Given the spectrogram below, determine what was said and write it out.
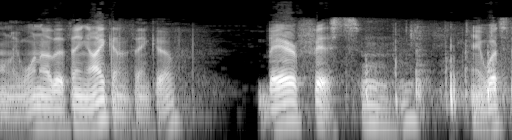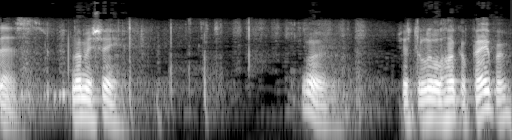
Only one other thing I can think of bare fists. Mm-hmm. Hey, what's this? Let me see. Well, just a little hunk of paper.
